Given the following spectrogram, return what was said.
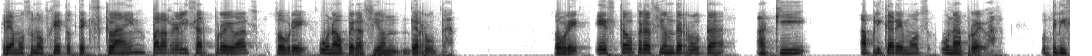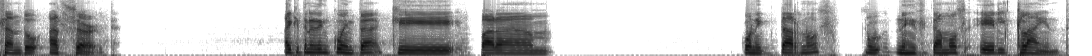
Creamos un objeto TextClient para realizar pruebas sobre una operación de ruta. Sobre esta operación de ruta, aquí aplicaremos una prueba utilizando assert hay que tener en cuenta que para mm, conectarnos necesitamos el client.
